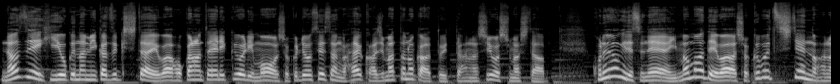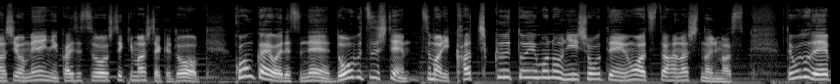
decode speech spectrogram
なぜ肥沃な三日月地帯は他の大陸よりも食料生産が早く始まったのかといった話をしました。このようにですね今までは植物視点の話をメインに解説をしてきましたけど今回はですね動物視点つまり家畜というものに焦点点を当てた話となります。ということで、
